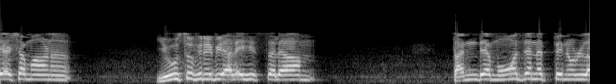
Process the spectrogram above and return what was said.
ശേഷമാണ് യൂസുഫ് നബി അലഹിസ്സലാം തന്റെ മോചനത്തിനുള്ള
